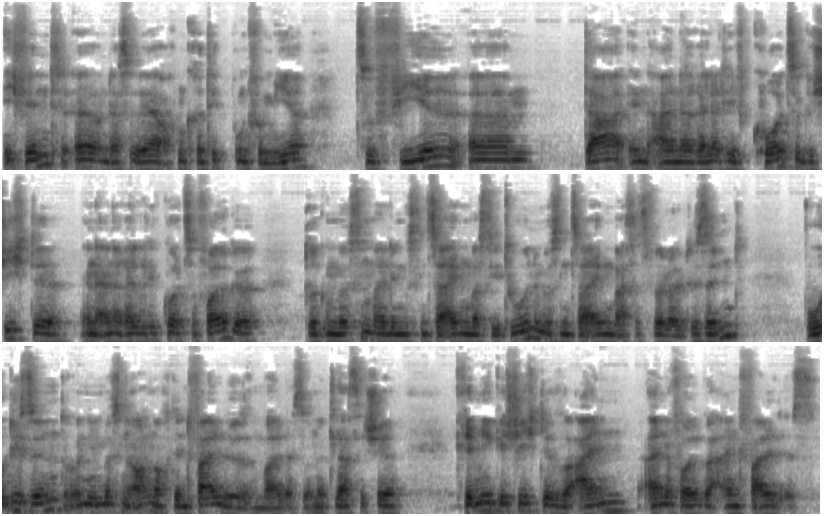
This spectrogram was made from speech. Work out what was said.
ich finde, äh, und das wäre auch ein Kritikpunkt von mir, zu viel ähm, da in eine relativ kurze Geschichte, in eine relativ kurze Folge drücken müssen, weil die müssen zeigen, was die tun, die müssen zeigen, was es für Leute sind, wo die sind und die müssen auch noch den Fall lösen, weil das so eine klassische Krimi-Geschichte, so ein, eine Folge, ein Fall ist.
